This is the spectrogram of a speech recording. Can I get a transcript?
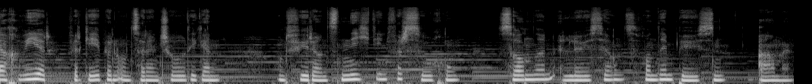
auch wir vergeben unseren Schuldigen, und führe uns nicht in Versuchung, sondern erlöse uns von dem Bösen. Amen.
